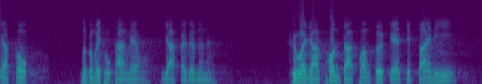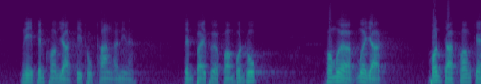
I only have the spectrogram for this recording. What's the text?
อยากโศกมันก็ไม่ถูกทางแล้ว อยากไปแบบนั้นนะ คือว่าอยากพ้นจากความเกิดแก่เจ็บตายนี้ นี่เป็นความอยากที่ถูกทางอันนี้นะ เป็นไปเพื่อความพ้นทุกข์พราะเมื่อเมื่ออยากพ้นจากความแก่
